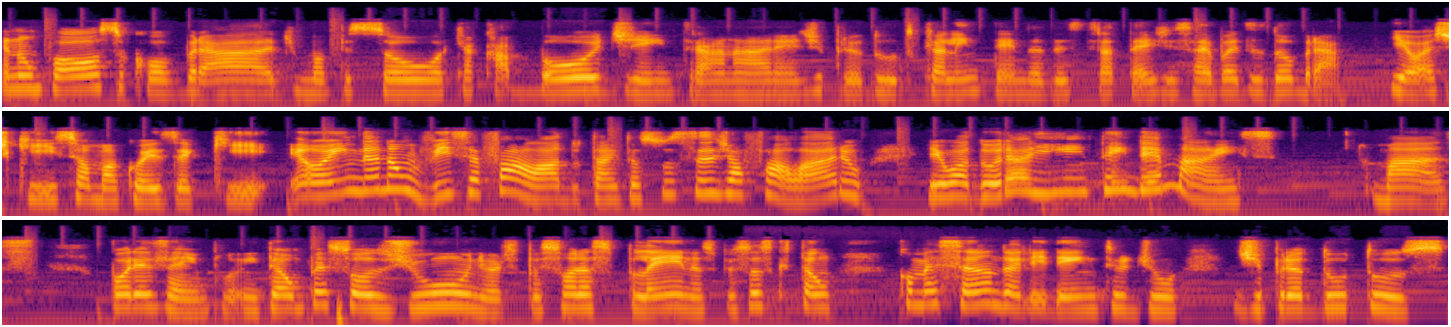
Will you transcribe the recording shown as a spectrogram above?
Eu não posso cobrar de uma pessoa que acabou de entrar na área de produto que ela entenda da estratégia e saiba desdobrar. E eu acho que isso é uma coisa que eu ainda não vi ser falado, tá? Então, se vocês já falaram, eu adoraria entender mais. Mas, por exemplo, então pessoas júniores, pessoas plenas, pessoas que estão começando ali dentro de, de produtos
